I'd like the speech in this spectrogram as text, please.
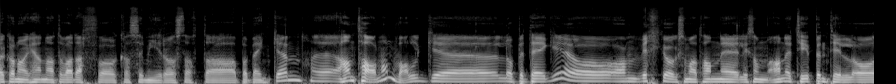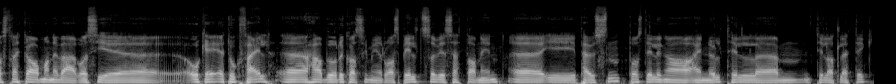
Det kan nok hende at det var derfor Casemiro starta på benken. Uh, han tar noen valg, uh, Lopetegi, og han virker òg som at han er, liksom, han er typen til å strekke armene i været og si uh, OK, jeg tok feil. Her burde Casemiro ha spilt, så vi setter han inn i pausen på stillinga 1-0 til, um, til Atletic.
